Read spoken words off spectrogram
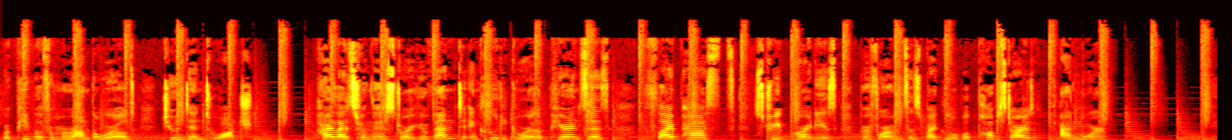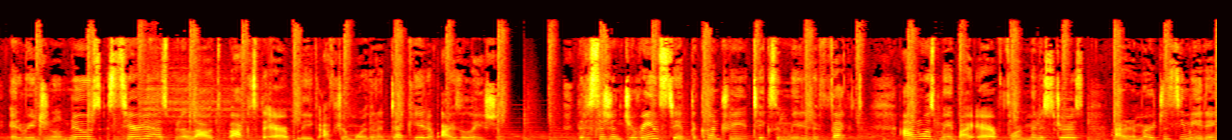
where people from around the world tuned in to watch. Highlights from the historic event included royal appearances, flypasts, street parties, performances by global pop stars, and more. In regional news, Syria has been allowed back to the Arab League after more than a decade of isolation. The decision to reinstate the country takes immediate effect and was made by Arab foreign ministers at an emergency meeting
